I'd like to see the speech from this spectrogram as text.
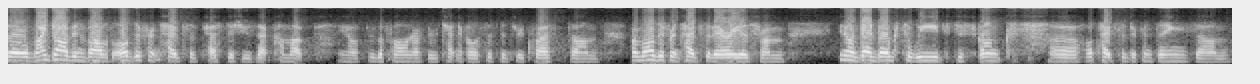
So my job involves all different types of pest issues that come up, you know, through the phone or through technical assistance requests um, from all different types of areas, from, you know, bed bugs to weeds to skunks, uh, all types of different things, um,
